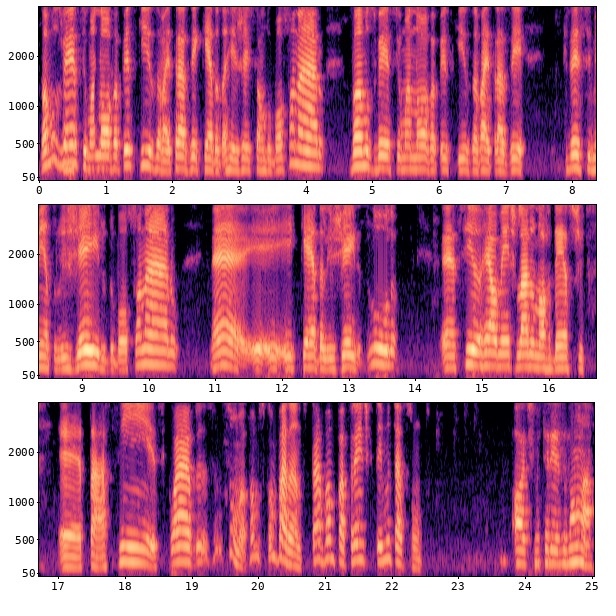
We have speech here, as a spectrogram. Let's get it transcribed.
Vamos ver se uma nova pesquisa vai trazer queda da rejeição do Bolsonaro, vamos ver se uma nova pesquisa vai trazer crescimento ligeiro do Bolsonaro, né, e, e queda ligeira do Lula. É, se realmente lá no Nordeste é, tá assim, esse quadro. Em suma, vamos comparando, tá? Vamos para frente, que tem muito assunto. Ótimo, Tereza, vamos lá.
